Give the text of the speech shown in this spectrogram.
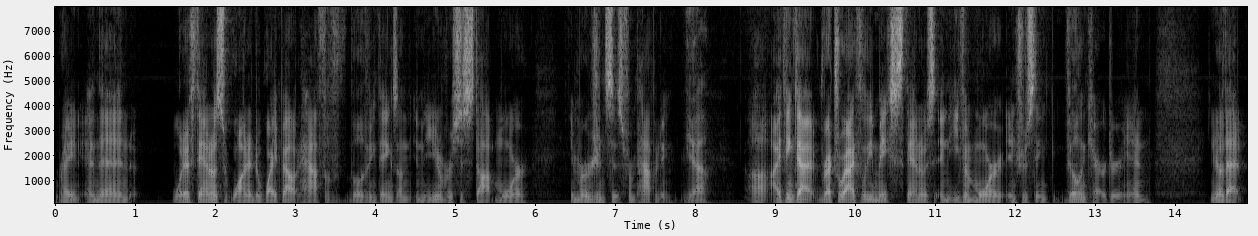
right? And then what if Thanos wanted to wipe out half of the living things on in the universe to stop more emergences from happening? Yeah. Uh, I think that retroactively makes Thanos an even more interesting villain character, and you know that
